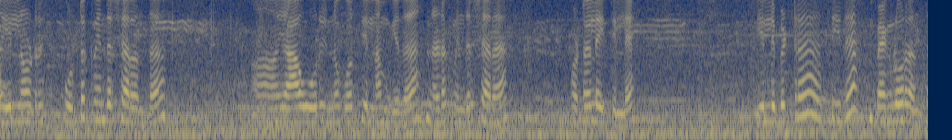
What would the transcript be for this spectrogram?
ಇಲ್ಲಿ ನೋಡ್ರಿ ಊಟಕ್ಕೆ ನಿಂದಿರ್ಸ್ಯಾರಂತ ಆ, ಯಾವ ಊರು ಇನ್ನೂ ಗೊತ್ತಿಲ್ಲ ನಮಗಿದೆ. ನಡಕ್ಕೆ ನಿಂದಿರ್ಸ್ಯಾರ. ಹೋಟೆಲ್ ಐತಿ ಇಲ್ಲೇ. ಇಲ್ಲಿ ಬಿಟ್ಟರೆ ಸೀದಾ ಬೆಂಗಳೂರು ಅಂತ.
